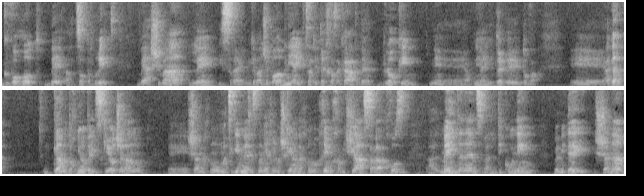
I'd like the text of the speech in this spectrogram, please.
גבוהות בארצות הברית בהשוואה לישראל. מכיוון שפה הבנייה היא קצת יותר חזקה, אתה יודע, בלוקים, הבנייה היא יותר אה, טובה. אה, אגב, גם בתוכניות העסקיות שלנו, שאנחנו מציגים נכס נניח למשקיע, אנחנו לוקחים חמישה, עשרה אחוז על maintenance ועל תיקונים, ומדי שנה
